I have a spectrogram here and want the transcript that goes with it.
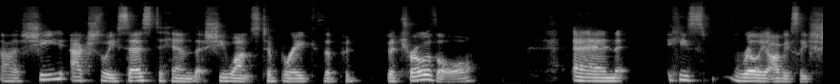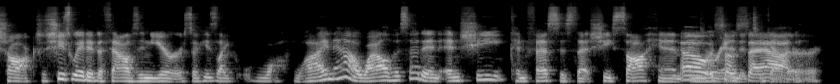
uh, she actually says to him that she wants to break the betrothal. And he's really obviously shocked. She's waited a thousand years. So he's like why now? Why all of a sudden? And she confesses that she saw him Oh, and so miranda sad. together.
